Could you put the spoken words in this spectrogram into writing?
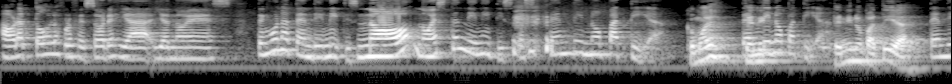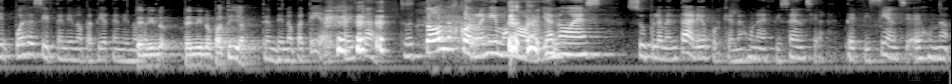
ahora todos los profesores ya, ya no es tengo una tendinitis. No, no es tendinitis, es tendinopatía. ¿Cómo es? Tendinopatía. Tendinopatía. puedes decir tendinopatía, tendinopatía. tendinopatía. Tendinopatía, ahí está. Entonces todos los corregimos ahora, ya no es suplementario, porque no es una deficiencia, deficiencia, es una,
